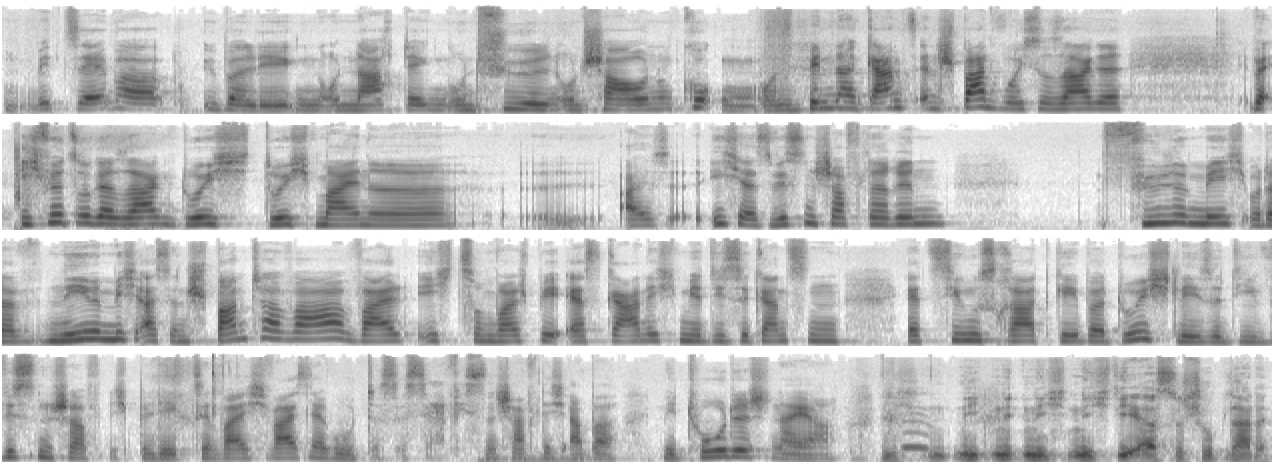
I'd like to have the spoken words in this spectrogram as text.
mit selber überlegen und nachdenken und fühlen und schauen und gucken und bin da ganz entspannt, wo ich so sage, ich würde sogar sagen, durch, durch meine, äh, als, ich als Wissenschaftlerin fühle mich oder nehme mich als entspannter wahr, weil ich zum Beispiel erst gar nicht mir diese ganzen Erziehungsratgeber durchlese, die wissenschaftlich belegt sind, weil ich weiß, ja gut, das ist ja wissenschaftlich, aber methodisch, naja. Nicht, nicht, nicht, nicht die erste Schublade.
